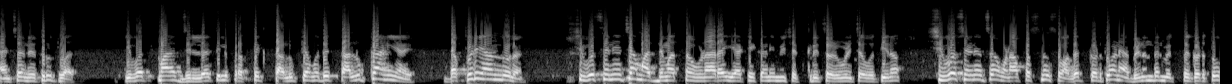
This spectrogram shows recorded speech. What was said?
यांच्या नेतृत्वात यवतमाळ जिल्ह्यातील प्रत्येक तालुक्यामध्ये तालुका आणि आहे डफडी आंदोलन शिवसेनेच्या माध्यमातून होणार आहे. या ठिकाणी मी शेतकरी चळवळीच्या वतीनं शिवसेनेचं मनापासून स्वागत करतो आणि अभिनंदन व्यक्त करतो.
